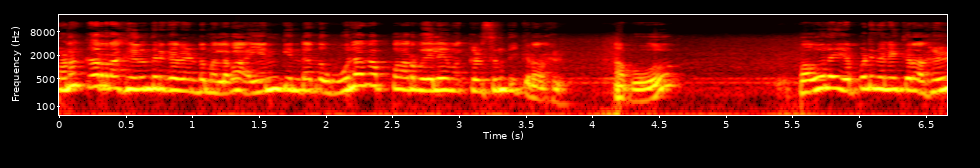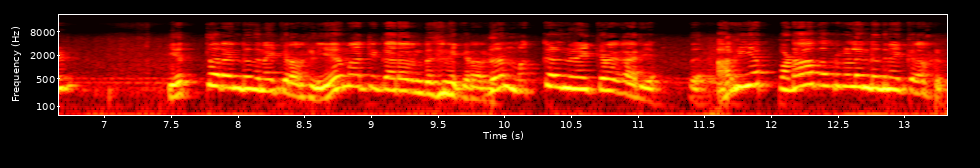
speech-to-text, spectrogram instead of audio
பணக்காரராக இருந்திருக்க வேண்டும் அல்லவா என்கின்ற அந்த உலக பார்வையிலே மக்கள் சிந்திக்கிறார்கள். அப்போ பவுலை எப்படி நினைக்கிறார்கள்? எத்தர் என்று நினைக்கிறார்கள் ஏமாற்றுக்காரர் என்று நினைக்கிறார்கள். தான் மக்கள் நினைக்கிற காரியம். இது அறியப்படாதவர்கள் என்று நினைக்கிறார்கள்.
